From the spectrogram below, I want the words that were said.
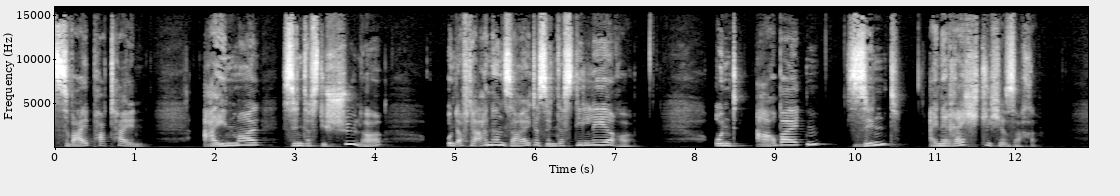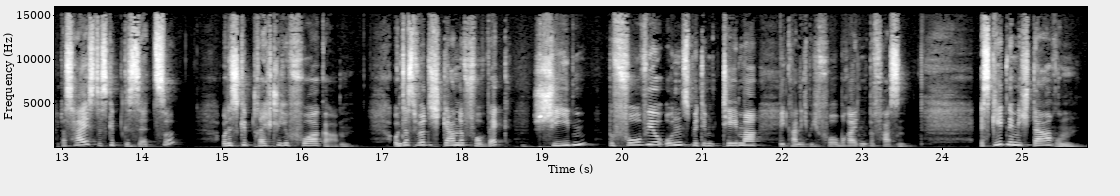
zwei Parteien. Einmal sind das die Schüler und auf der anderen Seite sind das die Lehrer. Und Arbeiten sind eine rechtliche Sache. Das heißt, es gibt Gesetze und es gibt rechtliche Vorgaben. Und das würde ich gerne vorweg schieben, bevor wir uns mit dem Thema, wie kann ich mich vorbereiten, befassen. Es geht nämlich darum,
